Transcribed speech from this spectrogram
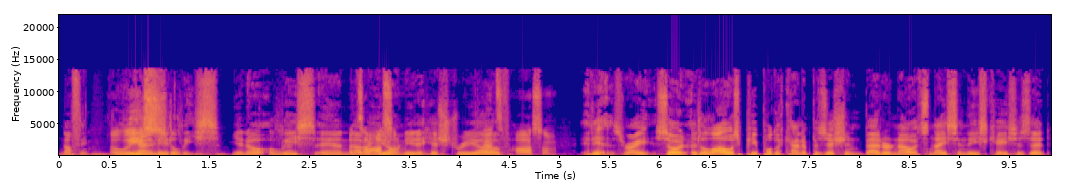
Nothing. A You lease? kinda need a lease. You know, a lease, and uh, That's but you don't need a history of. That's awesome. It is right. So it, it allows people to kind of position better. Now it's nice in these cases that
